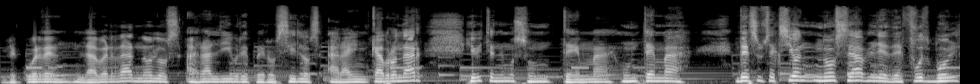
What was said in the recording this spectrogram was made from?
Recuerden, la verdad no los hará libre, pero sí los hará encabronar. Y hoy tenemos un tema, un tema de su sección No se hable de fútbol.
